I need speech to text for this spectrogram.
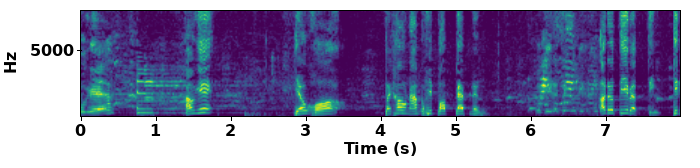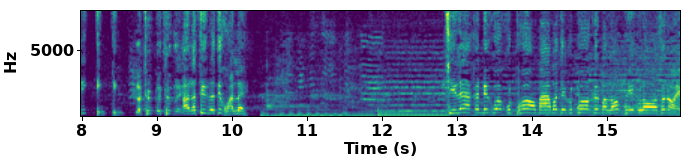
มึงเนี่ยเอางี้ เดี๋ยวขอไปเข้าห้องน้ำกับพี่ป๊อปแป๊บหนึ่ง เอาดนตรีแบบติ่งติ๊งติ๊งติ๊งระทึกระทึกเลยเอาระทึกระทึกขวัญเลย ทีแรกก็นึกว่าคุณพ่อมาว่าจะคุณพ่อขึ้นมาร้องเพลงรอซะหน่อย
